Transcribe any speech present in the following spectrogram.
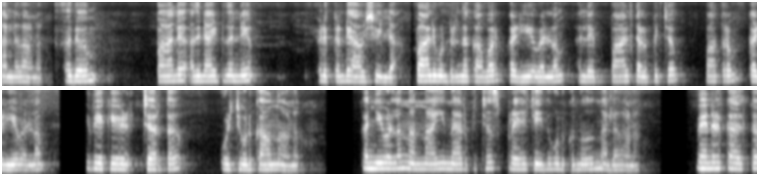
നല്ലതാണ്. അത് പാൽ അതിനായിട്ട് തന്നെ എടുക്കേണ്ട ആവശ്യമില്ല. പാൽ കൊണ്ടിരുന്ന കവർ കഴിയ വെള്ളം അല്ലെ പാൽ തിളപ്പിച്ച പാത്രം കഴിയ വെള്ളം ഇവയൊക്കെ ചേർത്ത് ഒഴിച്ചു കൊടുക്കാവുന്നതാണ്. കഞ്ഞിവെള്ളം നന്നായി നേർപ്പിച്ച് സ്പ്രേ ചെയ്ത് കൊടുക്കുന്നത് നല്ലതാണ്. വേനൽക്കാലത്ത്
